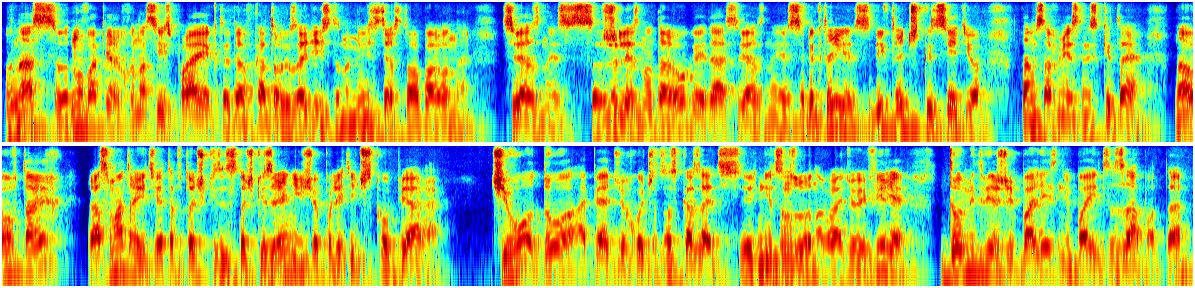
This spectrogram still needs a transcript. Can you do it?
у нас, ну, во-первых, у нас есть проекты, да, в которых задействовано Министерство обороны, связанные с железной дорогой, да, связанные с, электри... с электрической сетью, там совместно с Китаем. Ну, а во-вторых, рассматривайте это в точке, с точки зрения еще политического пиара. Чего до, опять же, хочется сказать нецензурно в радиоэфире, до медвежьей болезни боится Запад, да?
